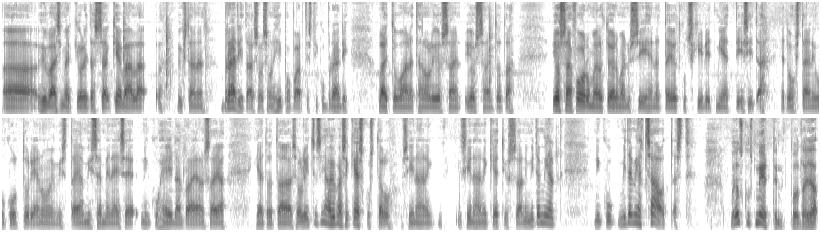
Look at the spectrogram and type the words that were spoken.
Uh, hyvä esimerkki oli tässä keväällä yksi tämmöinen Brady taisi olla sellainen hip-hop-artisti, kun Brady laittoi vaan, että hän oli jossain, jossain, tota, jossain foorumeilla törmännyt siihen, että jotkut skidit miettii sitä, että onko tämä niinku kulttuurien omimista ja missä menee se niinku heidän rajansa. Ja, ja tota, se oli itse asiassa ihan hyvä se keskustelu siinä hänen, siinä hänen ketjussaan. Niin mitä mieltä, niinku, mitä mieltä sä oot tästä? Mä joskus miettinyt tuota ja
